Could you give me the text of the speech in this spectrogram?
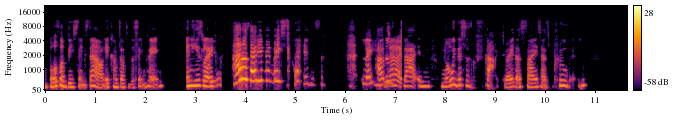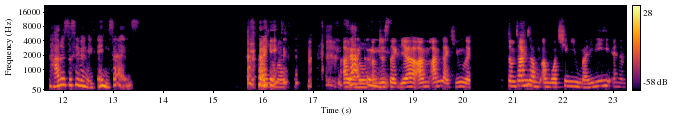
both of these things down it comes out to the same thing and he's like how does that even make sense like how does Yeah. that and knowing this is a fact right that science has proven how does this even make any sense I right don't know. I don't know. I'm just like, yeah, I'm I'm like you. Like sometimes I'm I'm watching humanity and I'm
